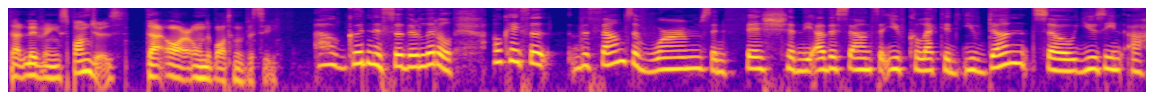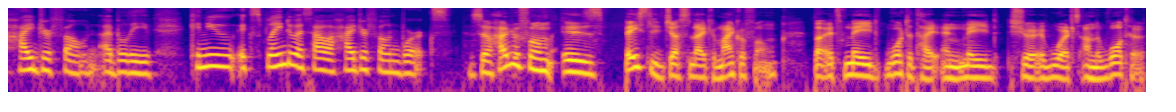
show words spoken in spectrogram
that live in sponges that are on the bottom of the sea. Oh, goodness. So they're little. Okay, so the sounds of worms and fish and the other sounds that you've collected, you've done so using a hydrophone, I believe. Can you explain to us how a hydrophone works? So, hydrophone is basically just like a microphone, but it's made watertight and made sure it works underwater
